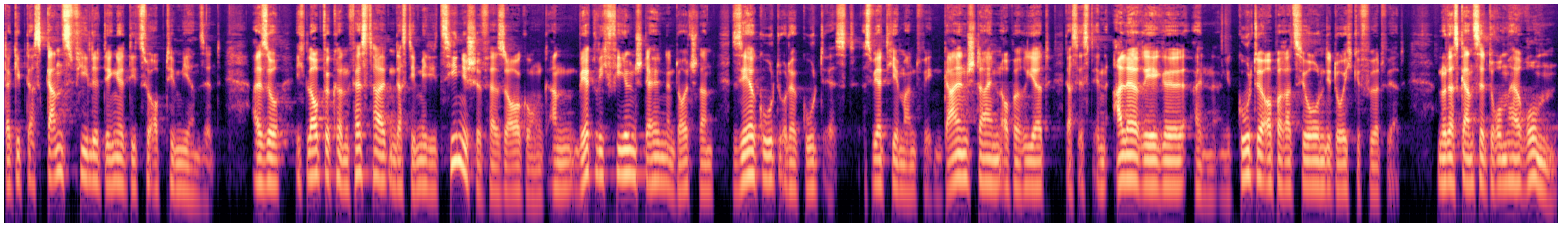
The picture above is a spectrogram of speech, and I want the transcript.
da gibt es ganz viele Dinge, die zu optimieren sind. Also ich glaube, wir können festhalten, dass die medizinische Versorgung an wirklich vielen Stellen in Deutschland sehr gut oder gut ist. Es wird jemand wegen Gallensteinen operiert. Das ist in aller Regel eine, eine gute Operation, die durchgeführt wird. Nur das Ganze drumherum,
